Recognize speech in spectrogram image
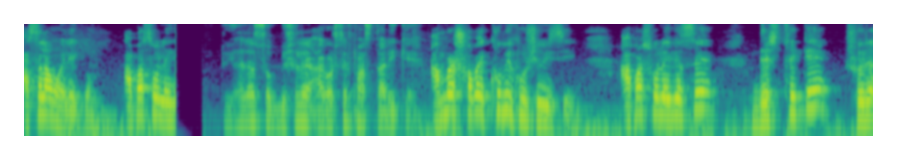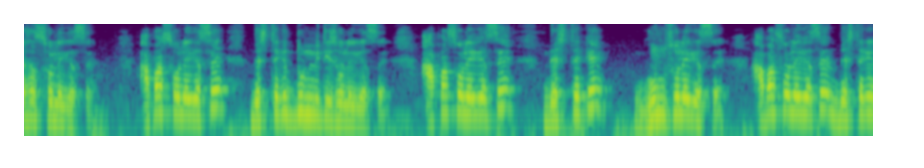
আসসালামু আলাইকুম। আফা চলে দুই হাজার চব্বিশ সালের আগস্টের পাঁচ তারিখে। আমরা সবাই খুবই খুশি হয়েছি। আফা চলে গেছে দেশ থেকে স্বৈরাচার চলে গেছে। আফা চলে গেছে দেশ থেকে দুর্নীতি চলে গেছে। আফা চলে গেছে দেশ থেকে ঘুম চলে গেছে। আফা চলে গেছে দেশ থেকে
